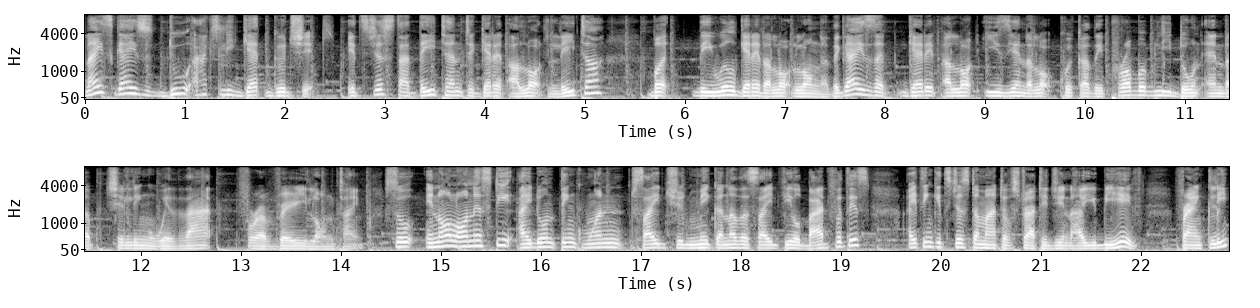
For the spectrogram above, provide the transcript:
nice guys do actually get good shit. It's just that they tend to get it a lot later, but they will get it a lot longer. The guys that get it a lot easier and a lot quicker, they probably don't end up chilling with that for a very long time. So, in all honesty, I don't think one side should make another side feel bad for this. I think it's just a matter of strategy and how you behave. Frankly,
